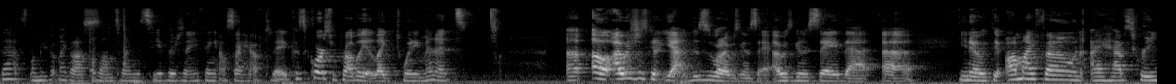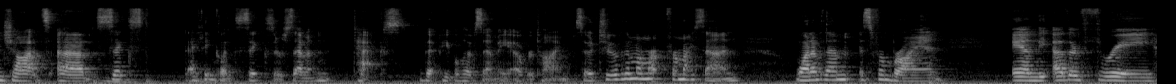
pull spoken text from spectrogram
that's let me put my glasses on so I can see if there's anything else I have today. Because, of course, we're probably at like 20 minutes. Uh, oh, I was just gonna, yeah, this is what I was gonna say. I was gonna say that, uh, you know, the, on my phone, I have screenshots of six, I think like six or seven texts that people have sent me over time. So two of them are from my son, one of them is from Brian, and the other three,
